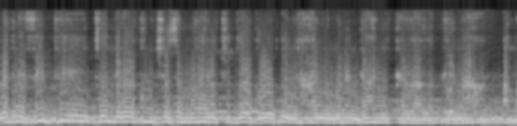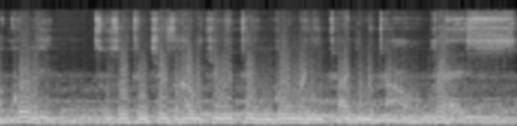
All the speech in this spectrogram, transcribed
Lakini vipi tuendelee kumcheza mwari kigogo ilhali mwanandani kalala pema? Ama kweli siku zote mcheza hawi kiwete, ngoma yahitaji matao. Grace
